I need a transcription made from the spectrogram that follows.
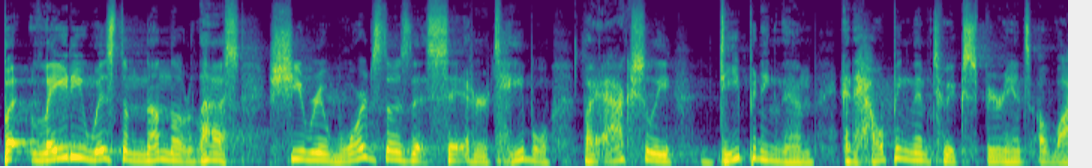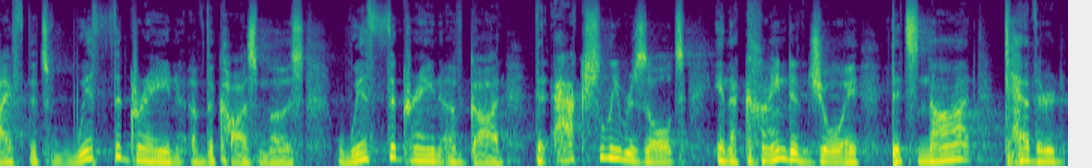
But Lady Wisdom, nonetheless, she rewards those that sit at her table by actually deepening them and helping them to experience a life that's with the grain of the cosmos, with the grain of God, that actually results in a kind of joy that's not tethered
